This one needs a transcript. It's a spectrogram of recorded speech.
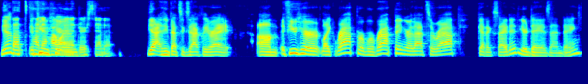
yeah, that's kind of how hear, I understand it. Yeah, I think that's exactly right. Um, if you hear like wrap or we're wrapping or that's a wrap, get excited. Your day is ending.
